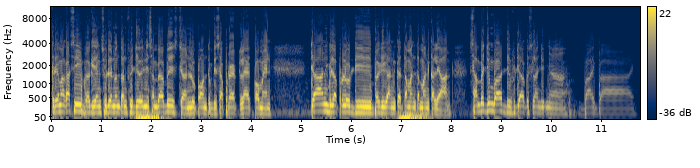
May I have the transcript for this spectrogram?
Terima kasih bagi yang sudah nonton video ini sampai habis. Jangan lupa untuk di subscribe, like, komen. Dan bila perlu dibagikan ke teman-teman kalian. Sampai jumpa di video aku selanjutnya. Bye bye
